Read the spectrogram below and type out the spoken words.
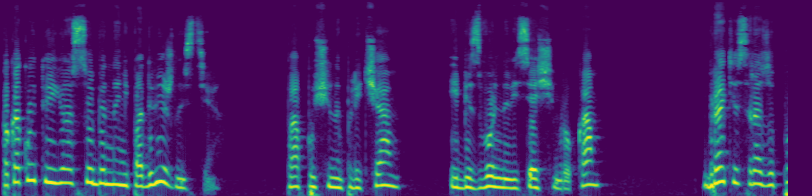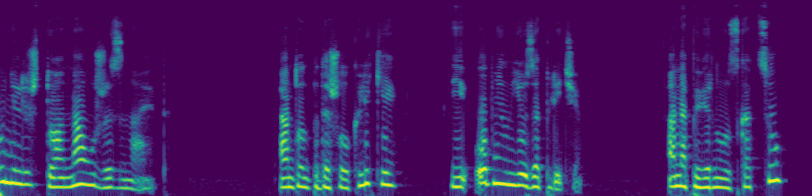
По какой-то ее особенной неподвижности, по опущенным плечам и безвольно висящим рукам, братья сразу поняли, что она уже знает. Антон подошел к Лике и обнял ее за плечи. Она повернулась к отцу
